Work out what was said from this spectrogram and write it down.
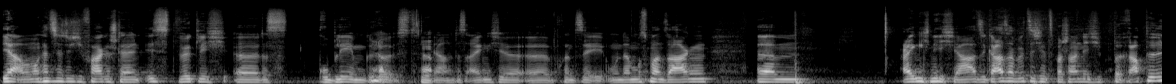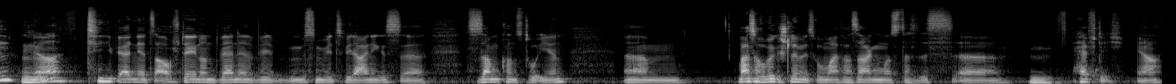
ja, aber man kann sich natürlich die Frage stellen, ist wirklich äh, das Problem gelöst? Ja, Ja, ja. das eigentliche äh, Prinzip. Und da muss man sagen, ähm, eigentlich nicht, ja. Also Gaza wird sich jetzt wahrscheinlich berappeln, ja. Die werden jetzt aufstehen und werden, wir müssen jetzt wieder einiges äh, zusammen konstruieren. Ähm, was auch wirklich schlimm ist, wo man einfach sagen muss, das ist äh, heftig, ja,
